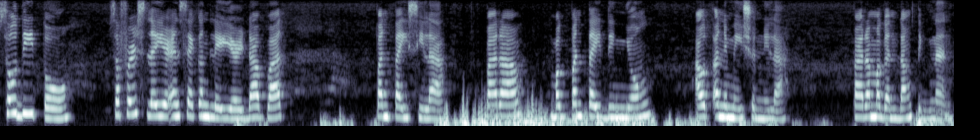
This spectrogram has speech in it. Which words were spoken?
So, dito, sa first layer and second layer, dapat pantay sila para magpantay din yung out animation nila para magandang tignan.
